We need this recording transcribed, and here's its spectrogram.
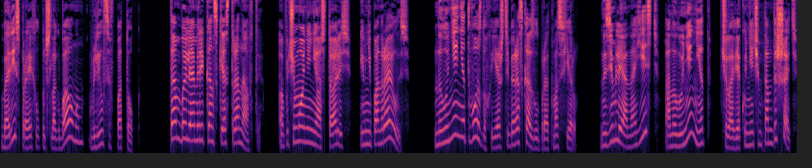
Борис проехал под шлагбаумом, влился в поток. Там были американские астронавты. А почему они не остались? Им не понравилось? На Луне нет воздуха, я же тебе рассказывал про атмосферу. На Земле она есть, а на Луне нет. Человеку нечем там дышать.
